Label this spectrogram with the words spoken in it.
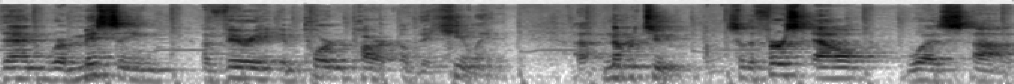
then we're missing a very important part of the healing. Uh, number two, so the first L was uh,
